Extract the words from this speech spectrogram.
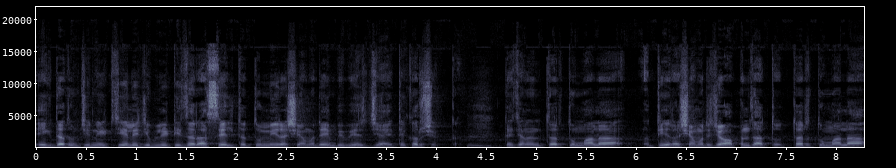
एकदा तुमची नीटची एलिजिबिलिटी जर असेल तर तुम्ही रशियामध्ये एम बी बी एस जे आहे ते करू शकता. त्याच्यानंतर तुम्हाला ते रशियामध्ये जेव्हा आपण जातो तर तुम्हाला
